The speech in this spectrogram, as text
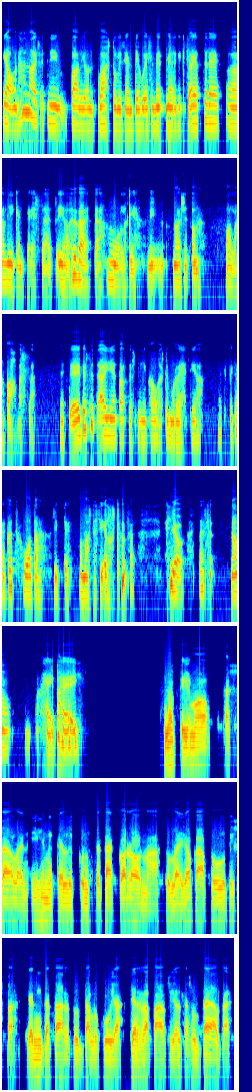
Ja onhan naiset niin paljon vastuullisempia kuin esimerkiksi ajattelee liikenteessä. Että ihan hyvä, että muuallakin niin naiset on vallan kahvassa. Että ei että äijien tarvitsisi niin kauheasti murehtia. Että pitääkö huolta sitten omasta sielustansa. Joo, tässä, no heipä hei. No Timo, tässä olen ihmetellyt, kun tätä koronaa tulee joka tuutista ja niitä tartuntalukuja kerrataan sieltä sun täältä.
